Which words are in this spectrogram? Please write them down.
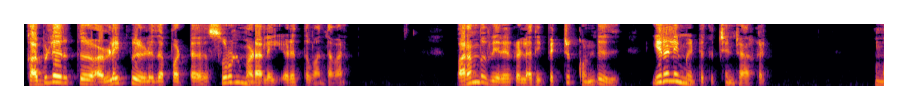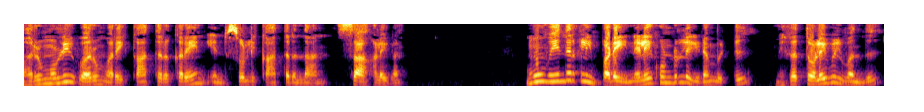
கபிலருக்கு அழைப்பு எழுதப்பட்ட சுருள்மடலை எடுத்து வந்தவன். பரம்பு வீரர்கள் அதை பெற்றுக்கொண்டு இரளிமேட்டுக்கு சென்றார்கள். மறுமொழி வரும் வரை காத்திருக்கிறேன் என்று சொல்லி காத்திருந்தான் சாகலைவன். மூவேந்தர்களின் படை நிலை கொண்டுள்ள இடம் விட்டு மிக தொலைவில் வந்து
